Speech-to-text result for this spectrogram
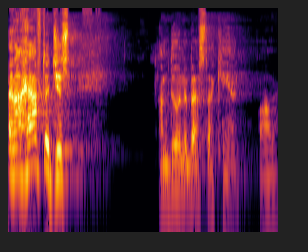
And I have to just, I'm doing the best I can. Father,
